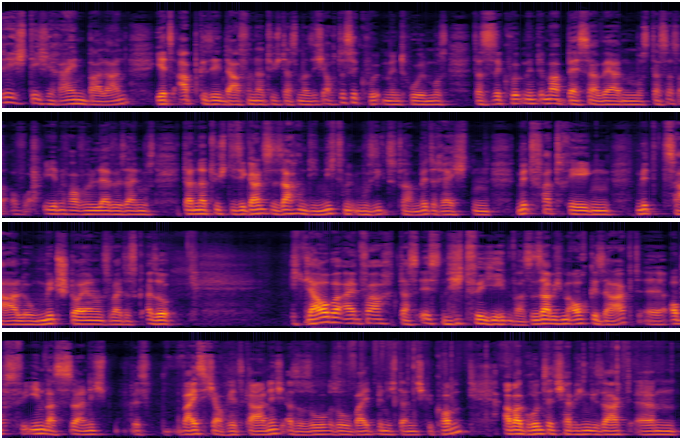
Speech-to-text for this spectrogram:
richtig reinballern. Jetzt abgesehen davon natürlich, dass man sich auch das Equipment holen muss, dass das Equipment immer besser werden muss, dass das auf jeden Fall auf einem Level sein muss. Dann natürlich diese ganzen Sachen, die nichts mit Musik zu tun haben, mit Rechten, mit Verträgen, mit Zahlungen, mit Steuern und so weiter. Also ich glaube einfach, das ist nicht für jeden was. Das habe ich ihm auch gesagt. Äh, Ob es für ihn was ist oder nicht, das weiß ich auch jetzt gar nicht. Also so, so weit bin ich dann nicht gekommen. Aber grundsätzlich habe ich ihm gesagt, ähm,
